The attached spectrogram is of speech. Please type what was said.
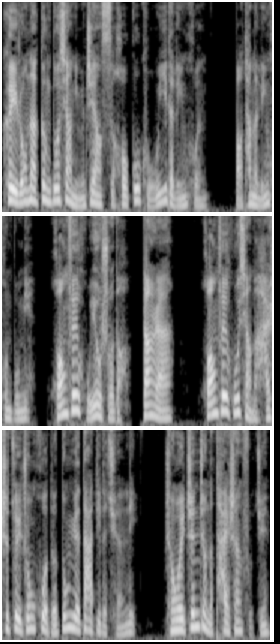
可以容纳更多像你们这样死后孤苦无依的灵魂，保他们灵魂不灭。”黄飞虎又说道：“当然，黄飞虎想的还是最终获得东岳大帝的权利，成为真正的泰山府君。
